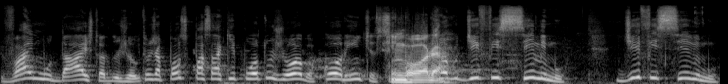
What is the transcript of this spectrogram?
Vai mudar a história do jogo. Então já posso passar aqui pro outro jogo, Corinthians. Simbora. Jogo dificílimo. Dificílimo.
